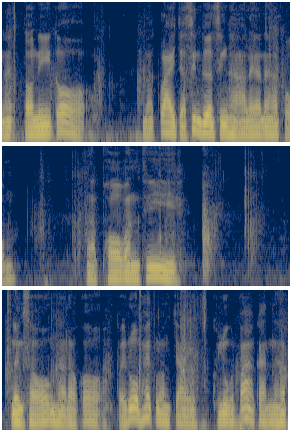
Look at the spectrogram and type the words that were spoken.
นะตอนนี้ก็นะใกล้จะสิ้นเดือนสิงหาแล้วนะครับผม พอวันที่หนึ่งสองนะเราก็ไปร่วมให้กำลังใจคุณลุงคุณป้ากันนะครับ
